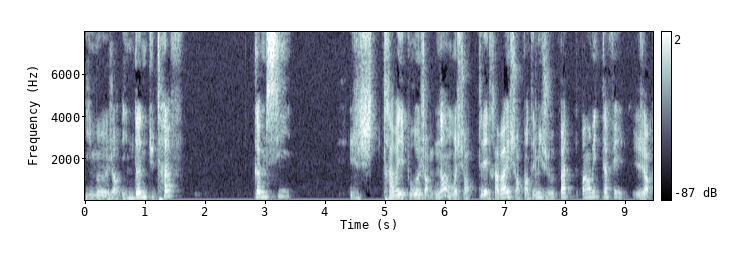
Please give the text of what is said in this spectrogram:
il me, genre, il me donne du taf comme si je travaillais pour eux. Genre, non, moi je suis en télétravail, je suis en pandémie, je veux pas, pas envie de taffer. Genre,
